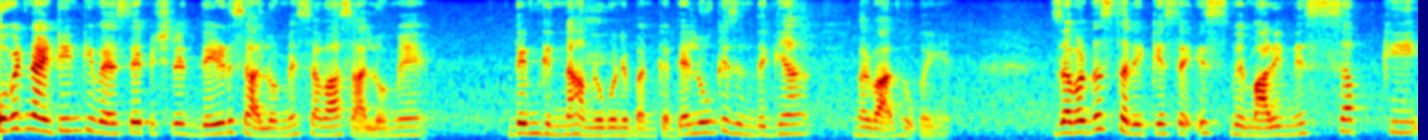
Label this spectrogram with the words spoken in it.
कोविड नाइन्टीन की वजह से पिछले डेढ़ सालों में, सवा सालों में दिन गिनना हम लोगों ने बंद कर दिया। लोगों की ज़िंदगियाँ बर्बाद हो गई हैं। ज़बरदस्त तरीके से इस बीमारी ने सबकी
